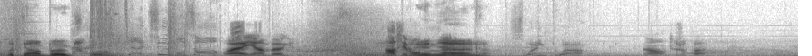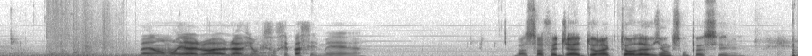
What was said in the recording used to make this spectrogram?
En fait, il y a un bug, je crois. Ouais, il y a un bug. Non, c'est bon. Génial. Ah, non, toujours pas. Bah, normalement, il y a la- l'avion qui est censé passer, mais. Bah, ça fait déjà deux réacteurs d'avion qui sont passés. là.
